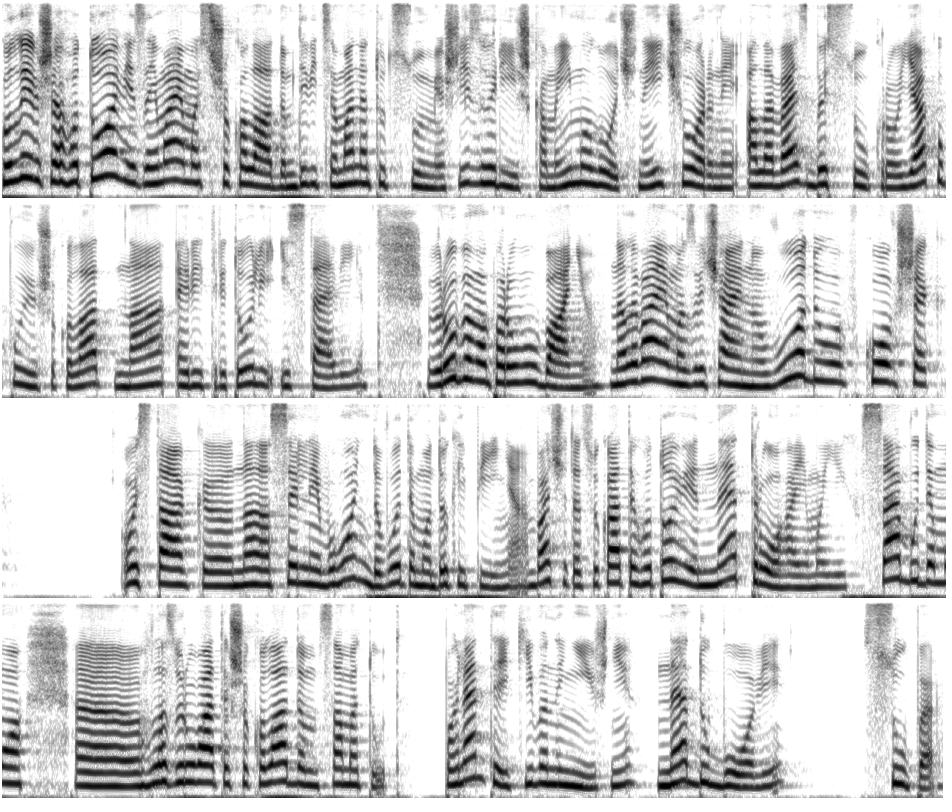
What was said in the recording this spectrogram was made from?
Коли вже готові, займаємось шоколадом. Дивіться, в мене тут суміш і з горішками, і молочний, і чорний, але весь без цукру. Я купую шоколад на ерітритолі і стевії. Робимо парову баню. Наливаємо звичайну воду в ковшик. Ось так е, на сильний вогонь доводимо до кипіння. Бачите, цукати готові, не трогаємо їх. Все будемо е, глазурувати шоколадом саме тут. Погляньте, які вони ніжні, не дубові. Супер.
